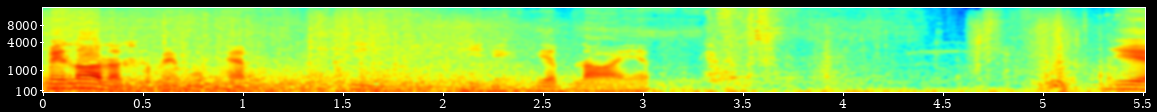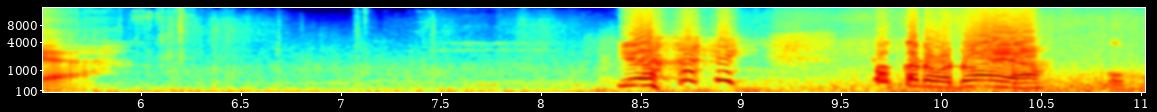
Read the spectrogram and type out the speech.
ไม่รอดหรอกครับแมงมุมครับนี่ทีหนึ่งเรียบร้อยครับเย่เย้ต้องกระโดดด้วยเหรอโอ้โห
